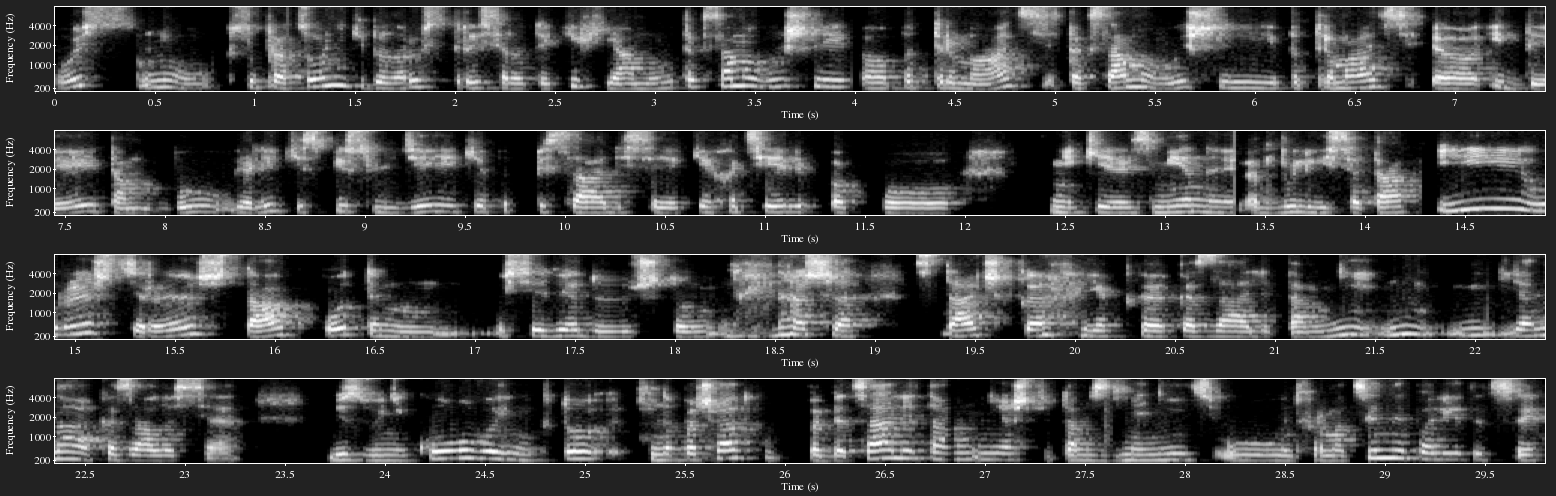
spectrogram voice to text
вось ну супрацоўнікі Беларусь тры сярод якіх я мы таксама выйшлі падтрымаць таксама выйшлі падтрымаць ідэі. Там быў вялікі спіс людзей якія подпісаліся якія по по нейкія змены адбыліся так. І ўрэшце рэш так потым усе ведаюць что наша стачка як казалі там не ну, яна оказалася безвыніковай ніхто на пачатку пабяцалі там нешта там змяніць у інфармацыйнай палітыцы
